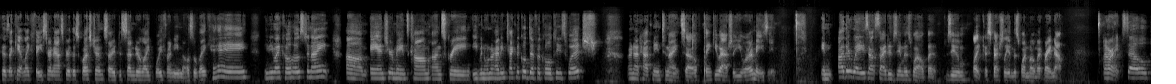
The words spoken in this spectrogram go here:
because I can't like face her and ask her this question. So I have to send her like boyfriend emails of like, "Hey, you be my co-host tonight," um, and she remains calm on screen even when we're having technical difficulties, which are not happening tonight. So thank you, Ashley. You are amazing in other ways outside of Zoom as well, but Zoom, like especially in this one moment right now. All right, so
